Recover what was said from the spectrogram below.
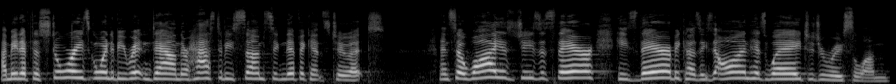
I mean, if the story is going to be written down, there has to be some significance to it. And so, why is Jesus there? He's there because he's on his way to Jerusalem.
